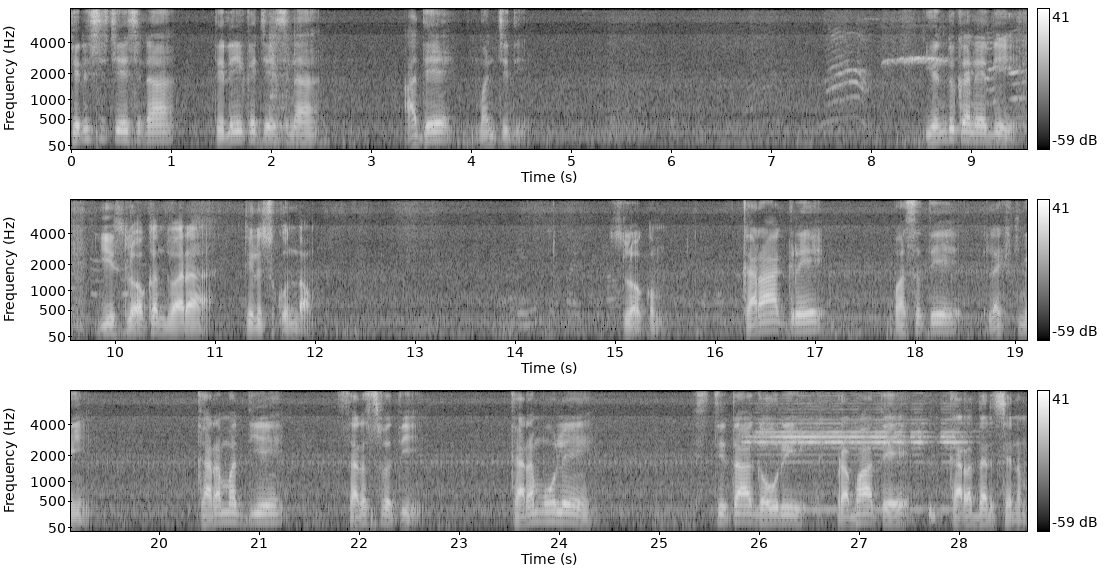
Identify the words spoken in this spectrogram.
తెలిసి చేసినా తెలియక చేసినా అదే మంచిది. ఎందుకనేది ఈ శ్లోకం ద్వారా తెలుసుకుందాం. శ్లోకం. కరాగ్రే వసతే లక్ష్మి కరమధ్యే సరస్వతి కరమూలే స్థితా గౌరీ ప్రభాతే కరదర్శనం.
